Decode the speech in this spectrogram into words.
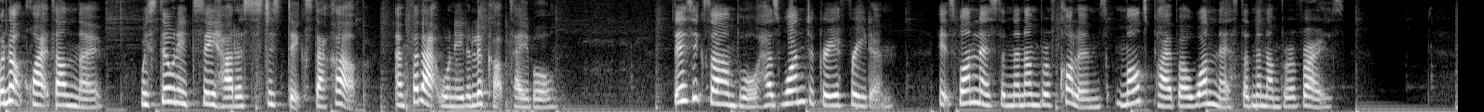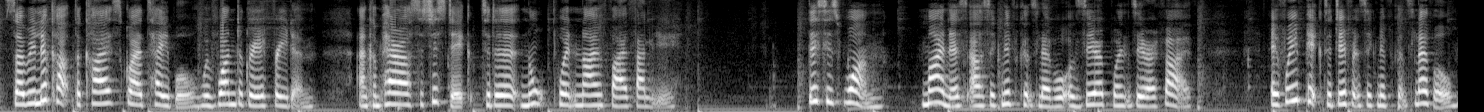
We're not quite done though. We still need to see how the statistics stack up, and for that we'll need a lookup table. This example has one degree of freedom. It's one less than the number of columns multiplied by one less than the number of rows. So we look up the chi-squared table with one degree of freedom and compare our statistic to the 0.95 value. This is 1 minus our significance level of 0.05. If we picked a different significance level,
